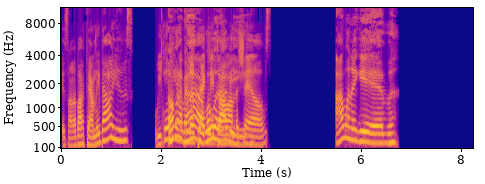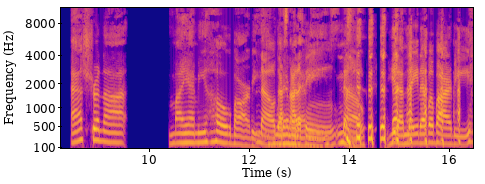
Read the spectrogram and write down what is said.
It's all about family values. We can't Oh having God, pregnant doll on the shelves. I want to give astronaut Miami Ho Barbie. No, that's not a that thing. means. No, you done made up a Barbie.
